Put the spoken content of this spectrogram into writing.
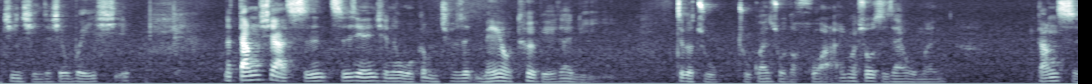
进行这些威胁。那当下十十几年前的我根本就是没有特别在理这个主主观说的话啦，因为说实在，我们当时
